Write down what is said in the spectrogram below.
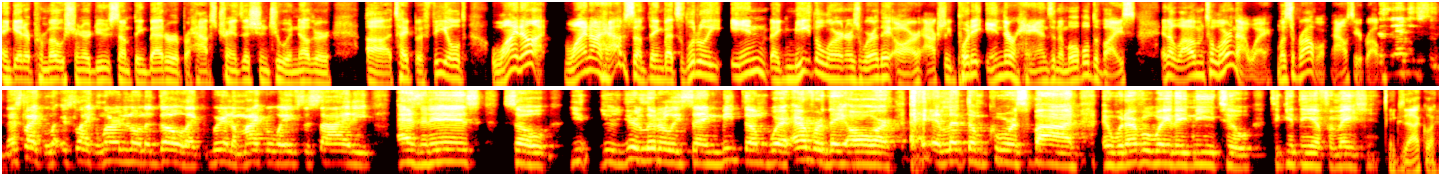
and get a promotion or do something better or perhaps transition to another uh, type of field why not? Why not have something that's literally in like meet the learners where they are actually put it in their hands in a mobile device and allow them to learn that way? What's the problem? I don't see a problem interesting. That's like it's like learning on the go. Like we're in a microwave society as it is. So you you're literally saying meet them wherever they are and let them correspond in whatever way they need to to get the information. Exactly.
